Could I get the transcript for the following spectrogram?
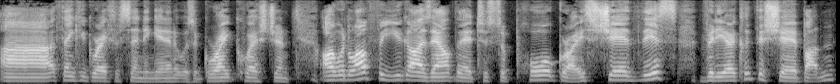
uh, thank you, Grace, for sending in. And it was a great question. I would love for you guys out there to support Grace. Share this video, click the share button,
